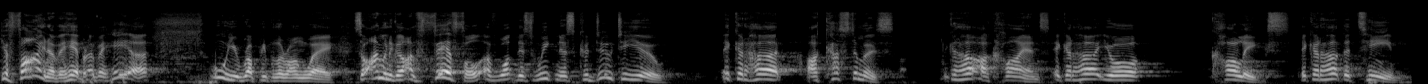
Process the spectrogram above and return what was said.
You're fine over here. But over here, ooh, you rub people the wrong way. So I'm going to go, I'm fearful of what this weakness could do to you. It could hurt our customers. It could hurt our clients. It could hurt your colleagues. It could hurt the team.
